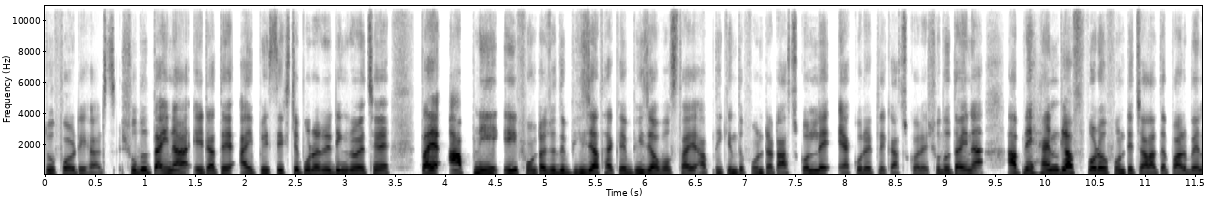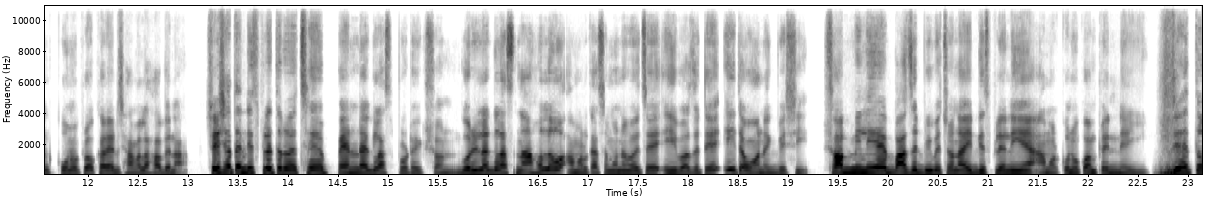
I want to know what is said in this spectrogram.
টু ফোরটি হার্স শুধু তাই না, এটাতে আইপি সিক্সটি ফোরের রেটিং রয়েছে। তাই আপনি এই ফোনটা যদি ভিজা থাকে, ভিজা অবস্থায় আপনি কিন্তু ফোনটা টাচ করলে অ্যাকুরেটলি কাজ করে। শুধু তাই না, আপনি হ্যান্ড গ্লাভস পরেও ফোনটি চালাতে পারবেন, কোনো প্রকারের ঝামেলা হবে না। সেই সাথে ডিসপ্লেতে রয়েছে panda glass protection gorilla glass না হলেও আমার কাছে মনে হয়েছে এই বাজেটে এইটাও অনেক বেশি। সব মিলিয়ে বাজেট বিবেচনায় ডিসপ্লে নিয়ে আমার কোনো কমপ্লেন নেই। যেহেতু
